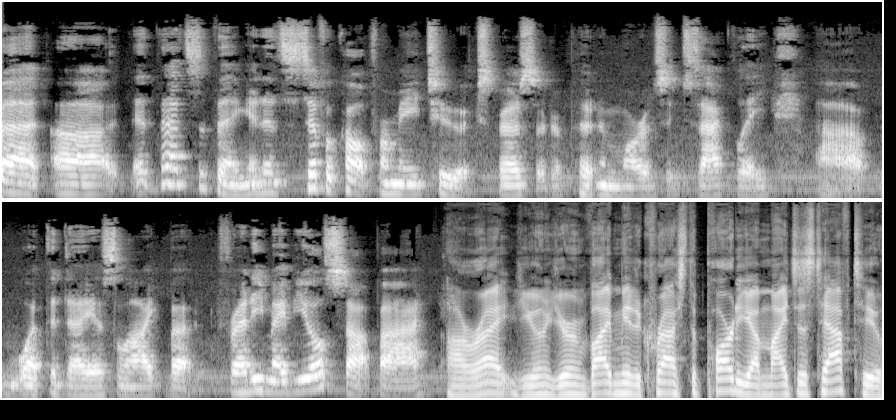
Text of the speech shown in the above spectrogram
But uh, that's the thing, and it's difficult for me to express or to put in words exactly uh, what the day is like. But Freddie, maybe you'll stop by. All right, you you're inviting me to crash the party. I might just have to.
